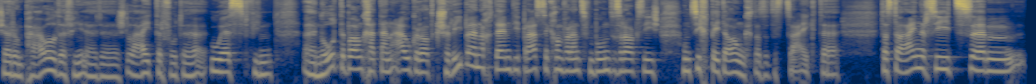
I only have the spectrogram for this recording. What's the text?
Jerome Powell, der, äh, der Leiter von der US-Notenbank, äh, hat dann auch gerade geschrieben, nachdem die Pressekonferenz vom Bundesrat war, und sich bedankt. Also das zeigt, äh, dass da einerseits ähm,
